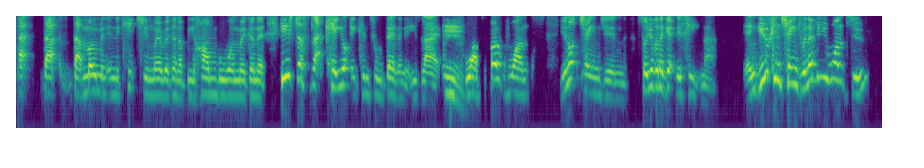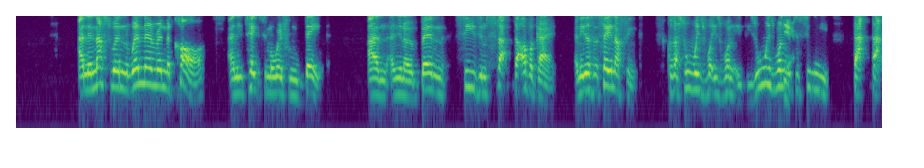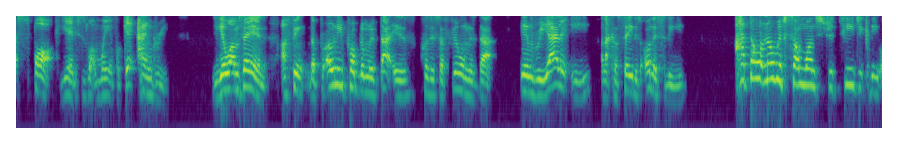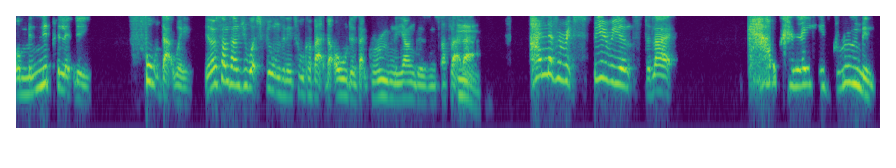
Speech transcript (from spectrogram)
that that that moment in the kitchen where we're gonna be humble and we're gonna. He's just like chaotic until then, and he's like, mm. "Well, I spoke once. You're not changing, so you're gonna get this heat now, and you can change whenever you want to." And then that's when when they're in the car and he takes him away from date, and and you know Ben sees him slap the other guy, and he doesn't say nothing because that's always what he's wanted. He's always wanted yeah. to see that that spark. Yeah, this is what I'm waiting for. Get angry. You get what I'm saying? I think the only problem with that is because it's a film, is that in reality, and I can say this honestly, I don't know if someone strategically or manipulatively thought that way. You know, sometimes you watch films and they talk about the olders that groom the youngers and stuff like mm. that. I never experienced like calculated grooming.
